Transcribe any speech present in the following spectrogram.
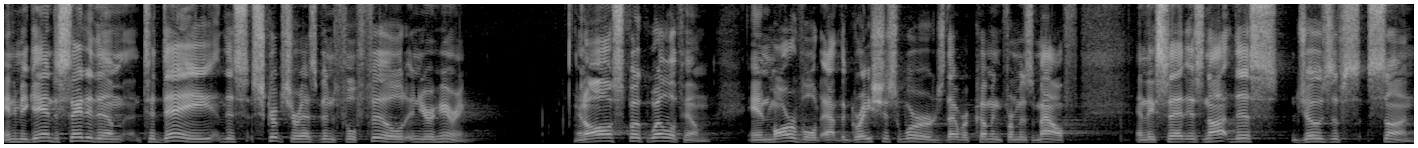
And he began to say to them, Today this scripture has been fulfilled in your hearing. And all spoke well of him and marveled at the gracious words that were coming from his mouth. And they said, Is not this Joseph's son?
